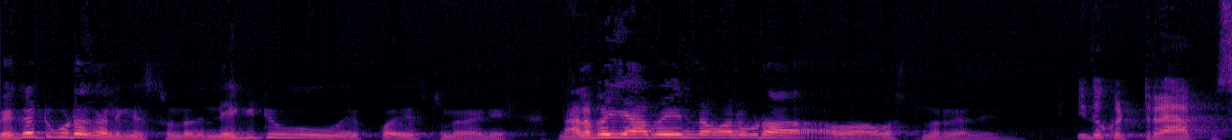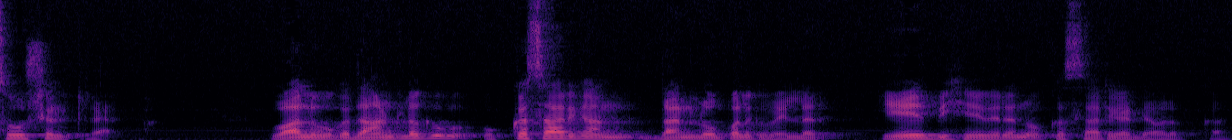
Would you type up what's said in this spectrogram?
బెగట్ కూడా కలిగిస్తున్నది. నెగిటివ్ ఎక్కువ ఇస్తున్నది అని నలభై యాభై ఏళ్ళ వాళ్ళు కూడా వస్తున్నారు కదా ఇది. ఇది ఒక ట్రాప్ సోషల్ ట్రాప్. వాళ్ళు ఒక దాంట్లోకి ఒక్కసారిగా దాని లోపలికి వెళ్ళరు. ఏ బిహేవియర్ అని ఒక్కసారిగా డెవలప్ కాదు.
